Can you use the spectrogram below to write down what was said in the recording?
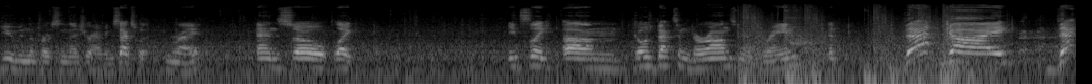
you and the person that you're having sex with. right. And so, like, it's like, um, goes back to neurons in your brain. And that guy, that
